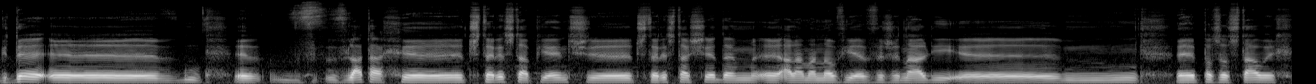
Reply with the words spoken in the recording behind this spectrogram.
Gdy w, latach y, 405-407 Alamanowie wyżynali pozostałych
